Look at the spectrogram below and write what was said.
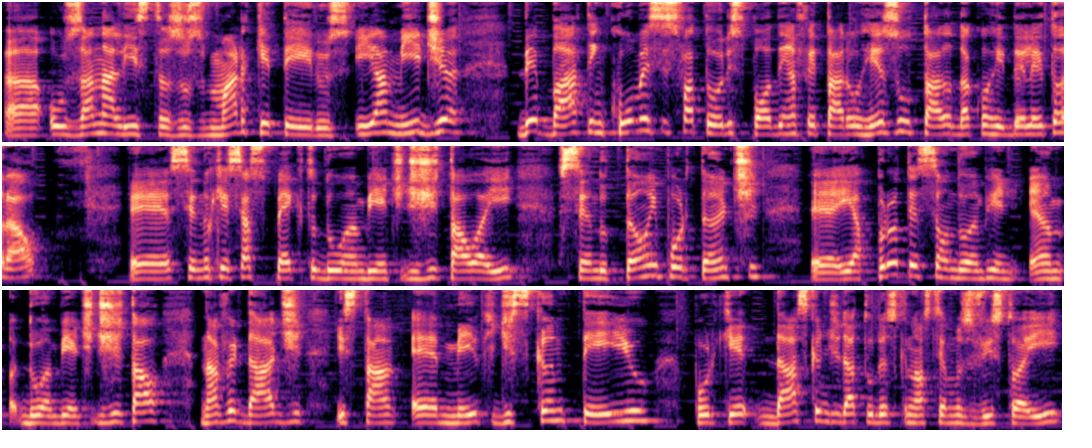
uh, os analistas, os marqueteiros e a mídia debatem como esses fatores podem afetar o resultado da corrida eleitoral, é, sendo que esse aspecto do ambiente digital aí sendo tão importante é, e a proteção do, ambi do ambiente digital, na verdade, está é, meio que de escanteio, porque das candidaturas que nós temos visto aí,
